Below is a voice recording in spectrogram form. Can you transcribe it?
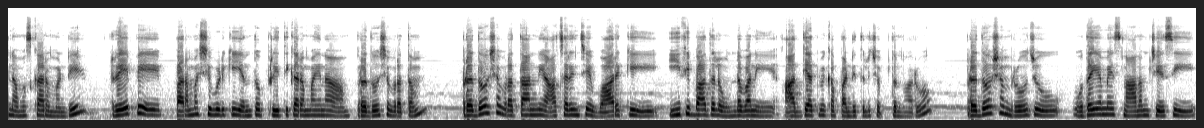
నమస్కారం అండి. రేపే పరమశివుడికి ఎంతో ప్రీతికరమైన ప్రదోష వ్రతం. ప్రదోష వ్రతాన్ని ఆచరించే వారికి ఈతి బాధలు ఉండవని ఆధ్యాత్మిక పండితులు చెప్తున్నారు. ప్రదోషం రోజు ఉదయమే స్నానం చేసి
